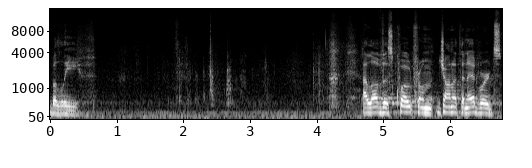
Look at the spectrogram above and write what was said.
believe. I love this quote from Jonathan Edwards.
